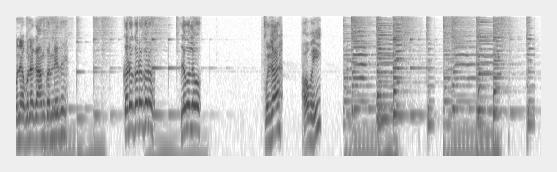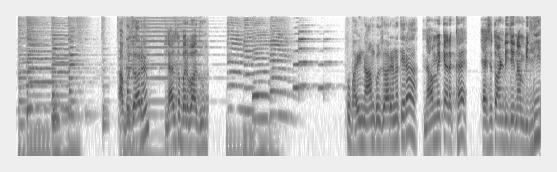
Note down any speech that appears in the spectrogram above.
उन्हें अपना काम करने दे। करो करो करो। लगो लगो। गुलजार आओ भाई। आप गुलजार हैं? फ़िलहाल तो बर्बाद हूँ। तो भाई नाम गुलजार है ना तेरा? नाम में क्या रखा है? ऐसे तो आंटी जी का नाम बिल्ली है।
